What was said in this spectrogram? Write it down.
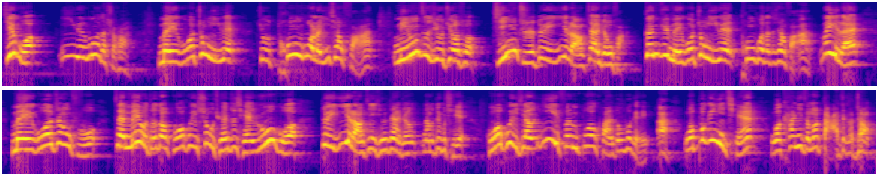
结果一月末的时候，美国众议院。就通过了一项法案，名字就叫做《禁止对伊朗战争法》。根据美国众议院通过的这项法案，未来美国政府在没有得到国会授权之前，如果对伊朗进行战争，那么对不起，国会将一分拨款都不给啊！我不给你钱，我看你怎么打这个仗。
